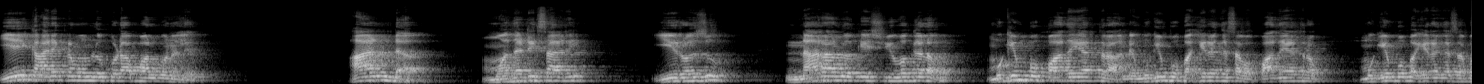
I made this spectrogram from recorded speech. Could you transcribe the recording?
ఏ కార్యక్రమంలో కూడా పాల్గొనలేదు. అండ్ మొదటిసారి ఈరోజు నారా లోకేష్ యువగలం ముగింపు పాదయాత్ర అంటే ముగింపు బహిరంగ సభ పాదయాత్ర ముగింపు బహిరంగ సభ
